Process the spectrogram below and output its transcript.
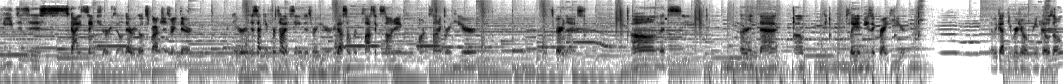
believe this is Sky Sanctuary Zone. There we go, it's right there. This is actually the first time I've seen this right here. We got some for Classic Sonic, Modern Sonic right here. It's very nice. Um, let's see. Other than that, um, we could play the music right here. And we got the original Green Hill Zone.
